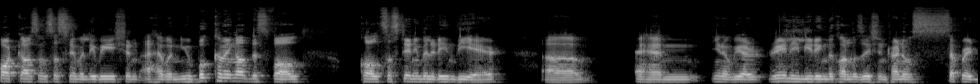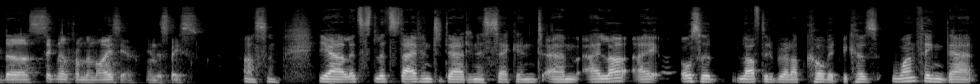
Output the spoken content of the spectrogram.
podcast on sustainable aviation. I have a new book coming out this fall called Sustainability in the Air. Uh, and you know we are really leading the conversation trying to separate the signal from the noise here in the space Awesome. Yeah, let's let's dive into that in a second. Um, I love. I also love that you brought up COVID because one thing that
